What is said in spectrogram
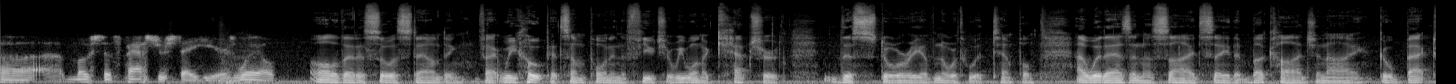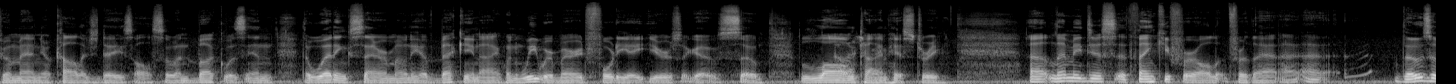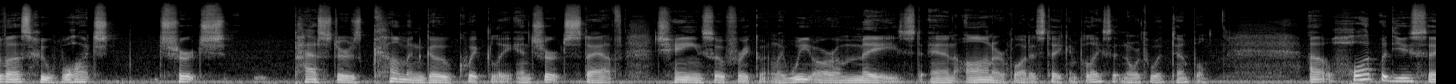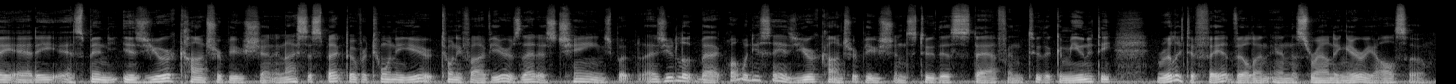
uh, most of Pastor's stay here as well all of that is so astounding. In fact, we hope at some point in the future we want to capture this story of Northwood Temple. I would, as an aside, say that Buck Hodge and I go back to Emmanuel College days also, and Buck was in the wedding ceremony of Becky and I when we were married 48 years ago. So, long oh, time history. Uh, let me just uh, thank you for all for that. I, I, those of us who watch church pastors come and go quickly and church staff change so frequently. We are amazed and honor what has taken place at Northwood Temple. Uh, what would you say, Eddie, has been is your contribution? And I suspect over 20 year, 25 years that has changed. But as you look back, what would you say is your contributions to this staff and to the community, really to Fayetteville and, and the surrounding area also?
